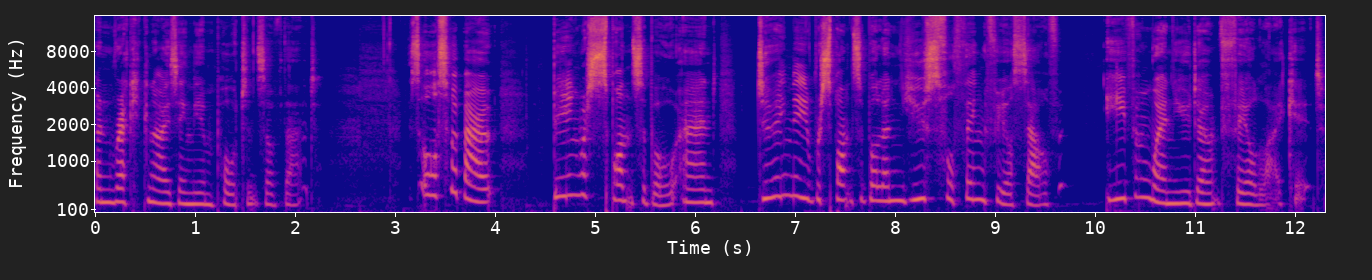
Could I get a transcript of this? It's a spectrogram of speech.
and recognizing the importance of that. It's also about being responsible and doing the responsible and useful thing for yourself, even when you don't feel like it.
